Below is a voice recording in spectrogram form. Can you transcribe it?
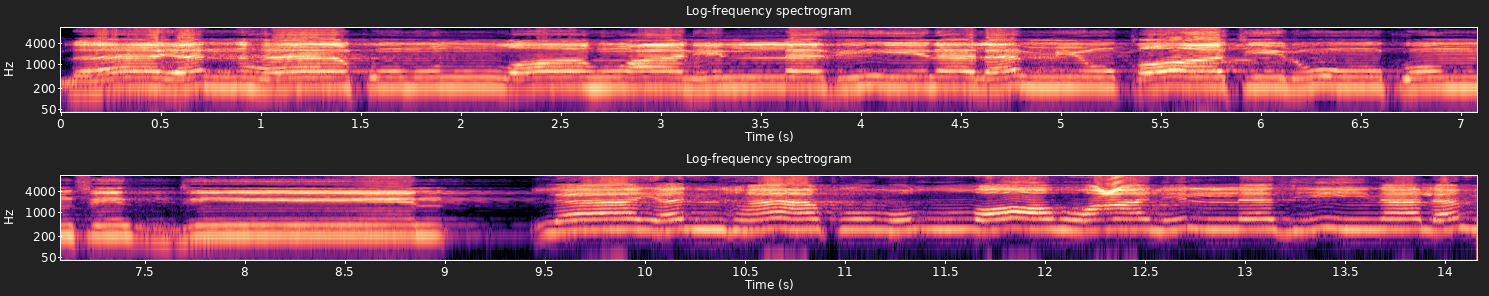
لا ينهاكم الله عن الذين لم يقاتلوكم في الدين. لا ينهاكم الله عن الذين لم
